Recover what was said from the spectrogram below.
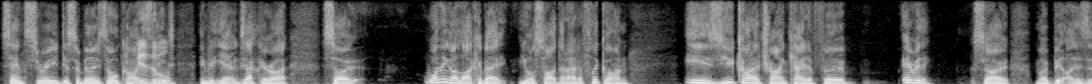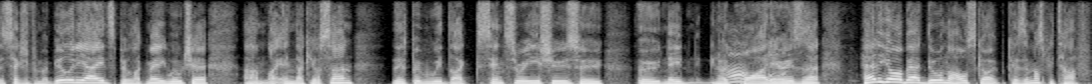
sensory disabilities, all kinds Invisible. of things. Yeah, exactly right. So, one thing I like about your site that I had a flick on is you kind of try and cater for everything. So mobility, there's a section for mobility aids, people like me, wheelchair, um, like and like your son. There's people with like sensory issues who who need you know Oh, quiet areas and that. How do you go about doing the whole scope? Because it must be tough.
